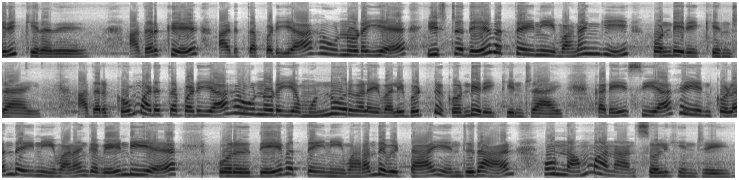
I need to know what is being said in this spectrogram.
இருக்கிறது. அதற்கு அடுத்தபடியாக உன்னுடைய இஷ்ட தெய்வத்தை நீ வணங்கி கொண்டிருக்கின்றாய். அதற்கும் அடுத்தபடியாக உன்னுடைய முன்னோர்களை வழிபட்டு கொண்டிருக்கின்றாய். கடைசியாக என் குழந்தை நீ வணங்க வேண்டிய ஒரு தெய்வத்தை நீ மறந்துவிட்டாய் என்றுதான் உன் அம்மா நான் சொல்கின்றேன்.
